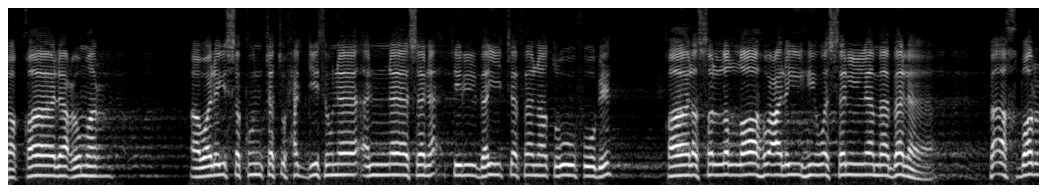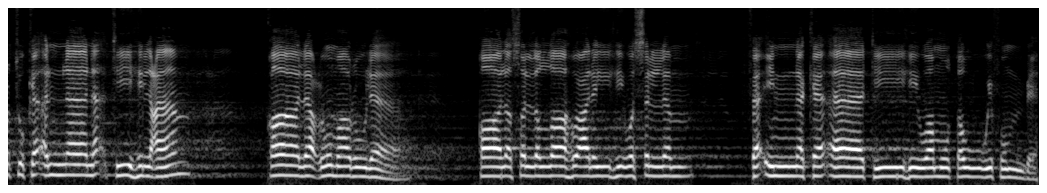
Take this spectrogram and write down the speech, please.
فقال عمر أوليس كنت تحدثنا أنا سناتي البيت فنطوف به؟ قال صلى الله عليه وسلم بلى. فأخبرتك أنا نأتيه العام؟ قال عمر لا. قال صلى الله عليه وسلم فإنك آتيه ومطوف به.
